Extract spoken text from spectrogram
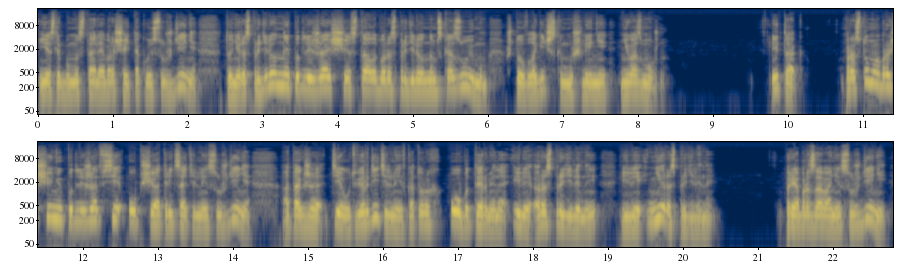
Если бы мы стали обращать такое суждение, то нераспределенное подлежащее стало бы распределенным сказуемым, что в логическом мышлении невозможно. Итак, Простому обращению подлежат все общие отрицательные суждения, а также те утвердительные, в которых оба термина или распределены, или не распределены. Преобразование суждений,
